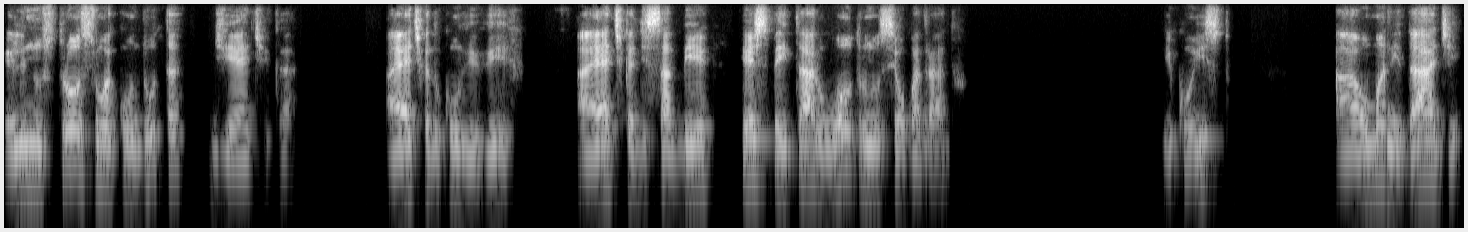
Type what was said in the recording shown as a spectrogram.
Ele nos trouxe uma conduta de ética, a ética do conviver, a ética de saber respeitar o outro no seu quadrado. E com isto, a humanidade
